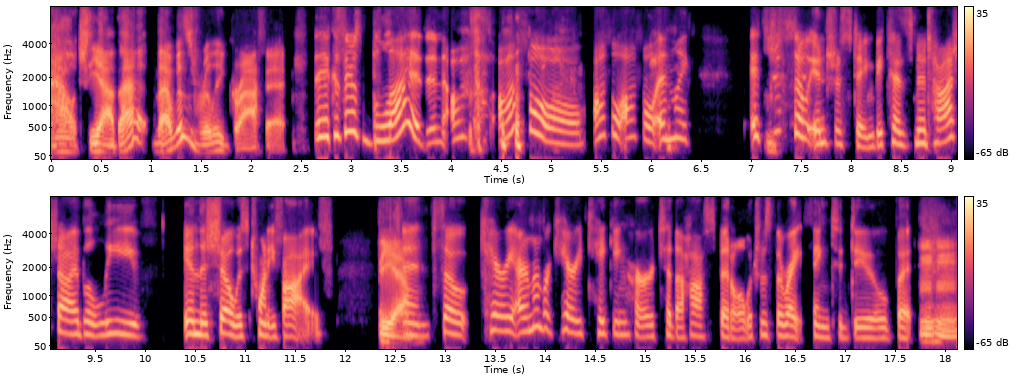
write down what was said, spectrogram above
Ouch. Yeah, that that was really graphic. Yeah, because there's blood and oh, it's awful, awful, awful. And like, it's just so interesting because Natasha, I believe, in the show was 25. Yeah. And so Carrie, I remember Carrie taking her to the hospital, which was the right thing to do, but hmm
